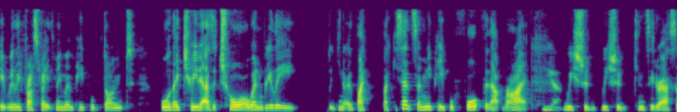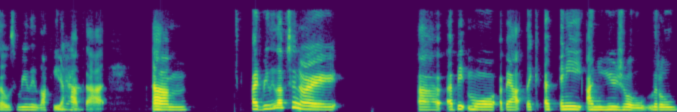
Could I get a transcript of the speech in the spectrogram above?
it really frustrates me when people don't or they treat it as a chore when really, you know, like like you said, so many people fought for that right. Yeah. We should we should consider ourselves really lucky to Yeah. have that. Um, I'd really love to know uh, a bit more about like uh, any unusual little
